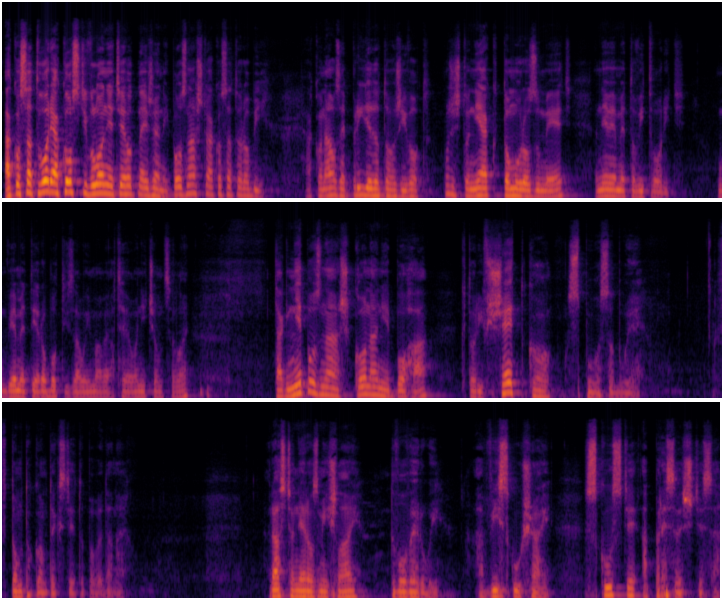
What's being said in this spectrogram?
Ako sa tvoria kosti v lone tehotnej ženy. Poznáš to, ako sa to robí? Ako naozaj príde do toho život. Môžeš to nejak tomu rozumieť a nevieme to vytvoriť. Vieme tie roboty zaujímavé a to je o ničom celé. Tak nepoznáš konanie Boha, ktorý všetko spôsobuje. V tomto kontexte je to povedané. Raz ťa nerozmýšľaj, dôveruj a vyskúšaj. Skúste a presvedčte sa,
